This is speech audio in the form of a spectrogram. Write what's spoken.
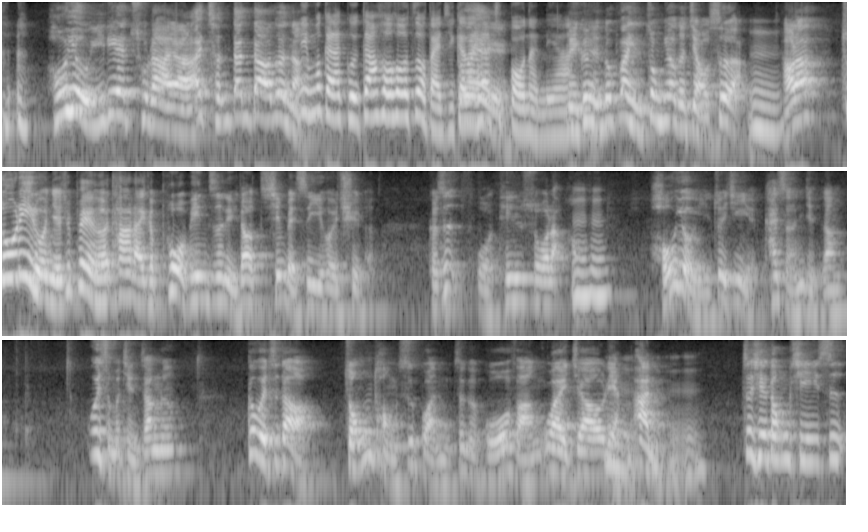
侯友谊你要出来啊，来承担大任啊！你有没有跟他规工好好做代志，跟他要去补能力啊？每个人都扮演重要的角色啊。嗯，好了。朱立伦也去配合他来个破冰之旅，到新北市议会去了。可是我听说了，嗯哼，侯友谊最近也开始很紧张。为什么紧张呢？各位知道啊，总统是管这个国防、外交、两岸，嗯嗯，这些东西是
